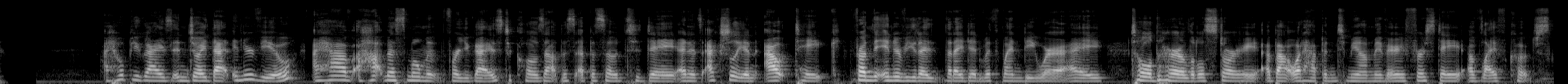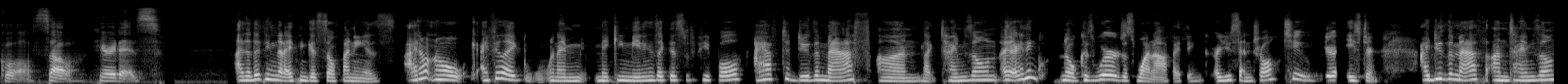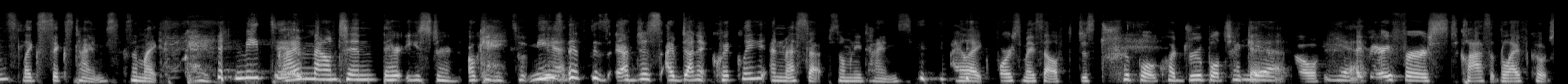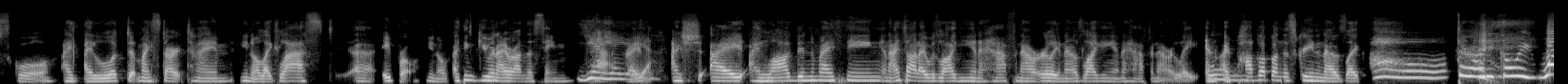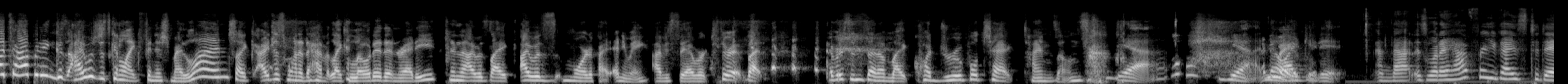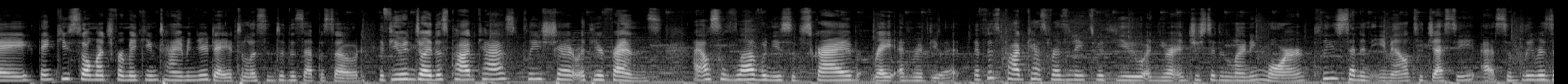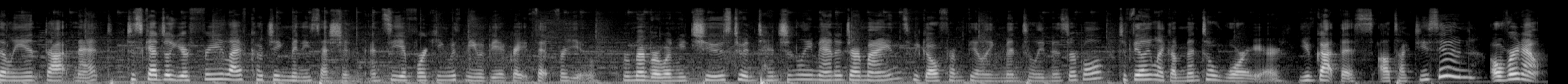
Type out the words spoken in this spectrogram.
I hope you guys enjoyed that interview. I have a hot mess moment for you guys to close out this episode today, and it's actually an outtake from the interview that I, that I did with Wendy, where I told her a little story about what happened to me on my very first day of life coach school. So here it is. Another thing that I think is so funny is I don't know. I feel like when I'm making meetings like this with people, I have to do the math on like time zone. I, I think, no, because we're just one off, I think. Are you central? Two. You're Eastern. I do the math on time zones like six times because I'm like, okay, me too. I'm Mountain, they're Eastern. Okay, so it means yeah. this because I've just I've done it quickly and messed up so many times. I like force myself to just triple, quadruple check it. Yeah. So yeah. my very first class at the life coach school, I, I looked at my start time. You know, like last uh, April. You know, I think you and I were on the same. Yeah, path, yeah, yeah, right? yeah. I sh- I I logged into my thing and I thought I was logging in a half an hour early and I was logging in a half an hour late. And Ooh. I pop up on the screen and I was like, oh, they're already going. What's happening? Because I was just gonna like finish my lunch. Like I just wanted to have it like loaded and ready. And I was like, I was mortified. Anyway, obviously I worked through it, but ever since then I'm like quadruple check time zones. yeah. Yeah. Anyway, no, I get it. And that is what I have for you guys today. Thank you so much for making time in your day to listen to this episode. If you enjoy this podcast, please share it with your friends. I also love when you subscribe, rate, and review it. If this podcast resonates with you and you are interested in learning more, please send an email to Jessie at simplyresilient.net to schedule your free life coaching mini session and see if working with me would be a great fit for you. Remember, when we choose to intentionally manage our minds, we go from feeling mentally miserable to feeling like a mental warrior. You've got this. I'll talk to you soon. Over and out.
